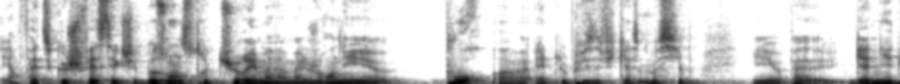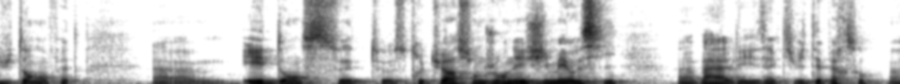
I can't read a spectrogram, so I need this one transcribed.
Et en fait, ce que je fais, c'est que j'ai besoin de structurer ma, ma journée pour être le plus efficace Mm. possible et pas- gagner du temps, en fait. Et dans cette structuration de journée, j'y mets aussi bah, les activités perso. Mhm.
